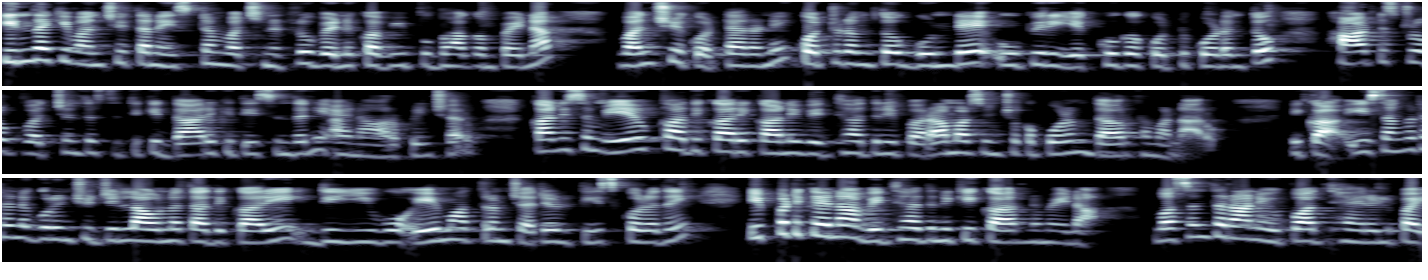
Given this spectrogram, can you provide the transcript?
కిందకి వంచి తన ఇష్టం వచ్చినట్లు వెనుక వీపు భాగం పైన వంచి కొట్టారని కొట్టడంతో గుండె ఊపిరి ఎక్కువగా కొట్టుకోవడంతో హార్ట్ స్ట్రోక్ వచ్చేంత స్థితికి దారికి తీసిందని ఆయన ఆరోపించారు. కనీసం ఏ ఒక్క అధికారి కానీ విద్యార్థిని పరామర్శించకపోవడం దారుణమన్నారు. ఇక ఈ సంఘటన గురించి జిల్లా ఉన్నతాధికారి డిఈఓ ఏమాత్రం చర్యలు తీసుకోలేదని ఇప్పటికైనా విద్యార్థినికి కారణమైన వసంతరాణి ఉపాధ్యాయులపై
